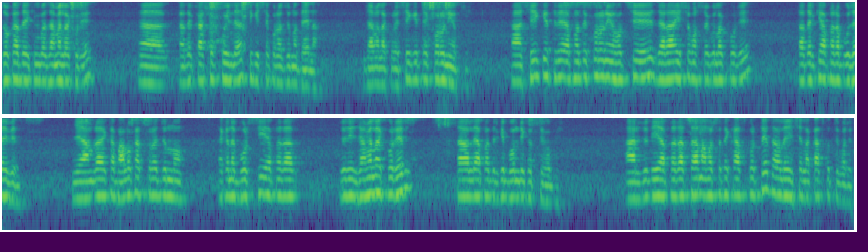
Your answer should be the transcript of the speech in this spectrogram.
ধোকা দেয় কিংবা ঝামেলা করে তাদের কাশব কইলা চিকিৎসা করার জন্য দেয় না, ঝামেলা করে। সেক্ষেত্রে করণীয় কী? সেই ক্ষেত্রে আপনাদের করণীয় হচ্ছে যারা এই সমস্যাগুলো করে, তাদেরকে আপনারা বুঝাইবেন যে আমরা একটা ভালো কাজ করার জন্য এখানে বসছি। আপনারা যদি ঝামেলা করেন, তাহলে আপনাদেরকে বন্দি করতে হবে। আর যদি আপনারা চান আমার সাথে কাজ করতে, তাহলে ইনশাল্লাহ কাজ করতে পারেন।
